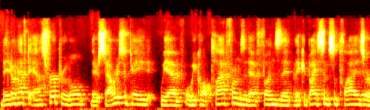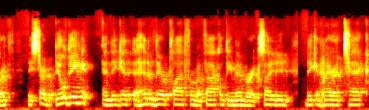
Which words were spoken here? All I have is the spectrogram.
they don't have to ask for approval. Their salaries are paid. We have what we call platforms that have funds that they could buy some supplies, or if they start building and they get the head of their platform, a faculty member, excited, they can hire a tech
